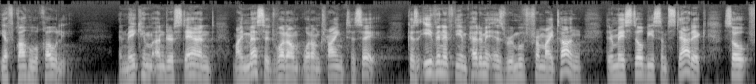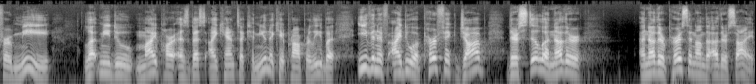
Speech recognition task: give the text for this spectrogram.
يفقه قولي And make him understand my message, what I'm, what I'm trying to say. Because even if the impediment is removed from my tongue, there may still be some static. So for me, let me do my part as best I can to communicate properly. But even if I do a perfect job, there's still another another person on the other side.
